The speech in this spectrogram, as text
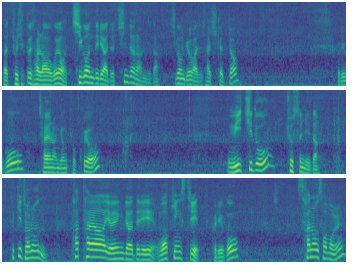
자, 조식도 잘 나오고요. 직원들이 아주 친절합니다. 직원 교육 아주 잘 시켰죠. 그리고 자연환경 좋고요. 위치도 좋습니다. 특히 저는 파타야 여행자들이 워킹 스트리트 그리고 산호섬을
